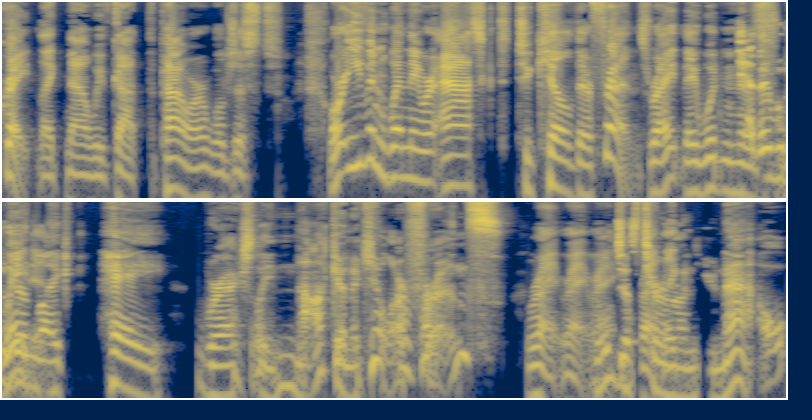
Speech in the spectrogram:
great, like now we've got the power, we'll just. Or even when they were asked to kill their friends, right? They wouldn't yeah, have they would have waited. been like, "Hey, we're actually not going to kill our friends. Right, right, right. we'll just right, turn like- on you now."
